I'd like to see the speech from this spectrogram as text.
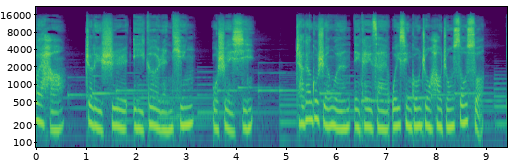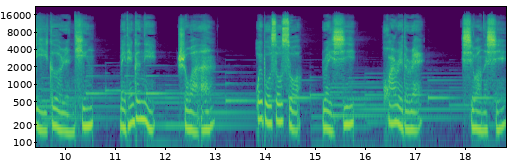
各位好，这里是一个人听，我是蕊希。查看故事原文，你可以在微信公众号中搜索“一个人听”，每天跟你说晚安。微博搜索“蕊希”，花蕊的蕊，希望的希。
